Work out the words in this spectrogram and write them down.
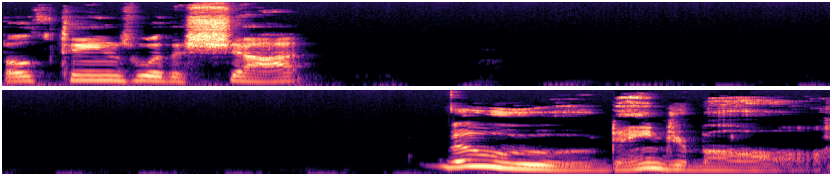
Both teams with a shot. Ooh, danger ball.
